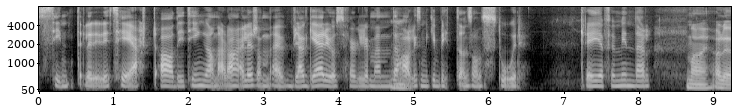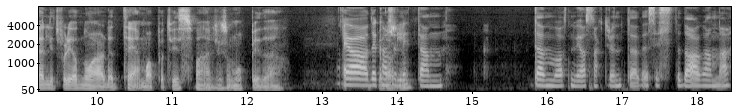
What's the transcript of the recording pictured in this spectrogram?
sint eller irritert av de tingene der, da. Eller sånn, jeg reagerer jo selvfølgelig, men det har liksom ikke blitt en sånn stor greie for min del. Nei, er det litt fordi at nå er det et tema på et vis som er liksom oppi det Ja, det er kanskje dagen. litt den, den måten vi har snakket rundt det de siste dagene.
